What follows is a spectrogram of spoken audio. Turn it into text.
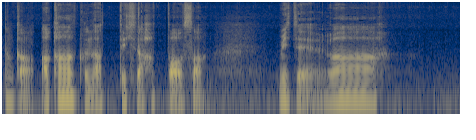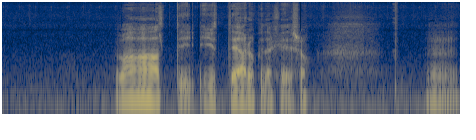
なんか赤くなってきた葉っぱをさ、見て、わー、わーって言って歩くだけでしょ？うん。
